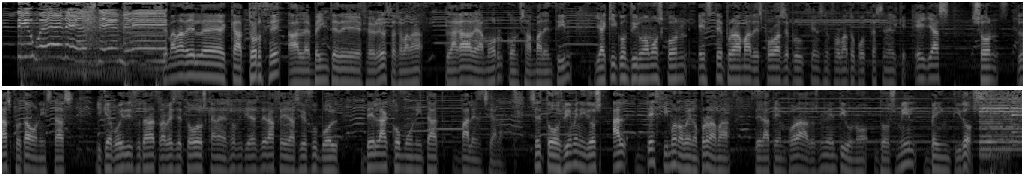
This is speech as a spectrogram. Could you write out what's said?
Semana del eh, 14 al 20 de febrero, esta semana plagada de amor con San Valentín. Y aquí continuamos con este programa de Sport Base Producciones en formato podcast en el que ellas son las protagonistas y que podéis disfrutar a través de todos los canales oficiales de la Federación de Fútbol de la Comunidad Valenciana. Sed todos bienvenidos al decimonoveno programa de la temporada 2021-2022.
